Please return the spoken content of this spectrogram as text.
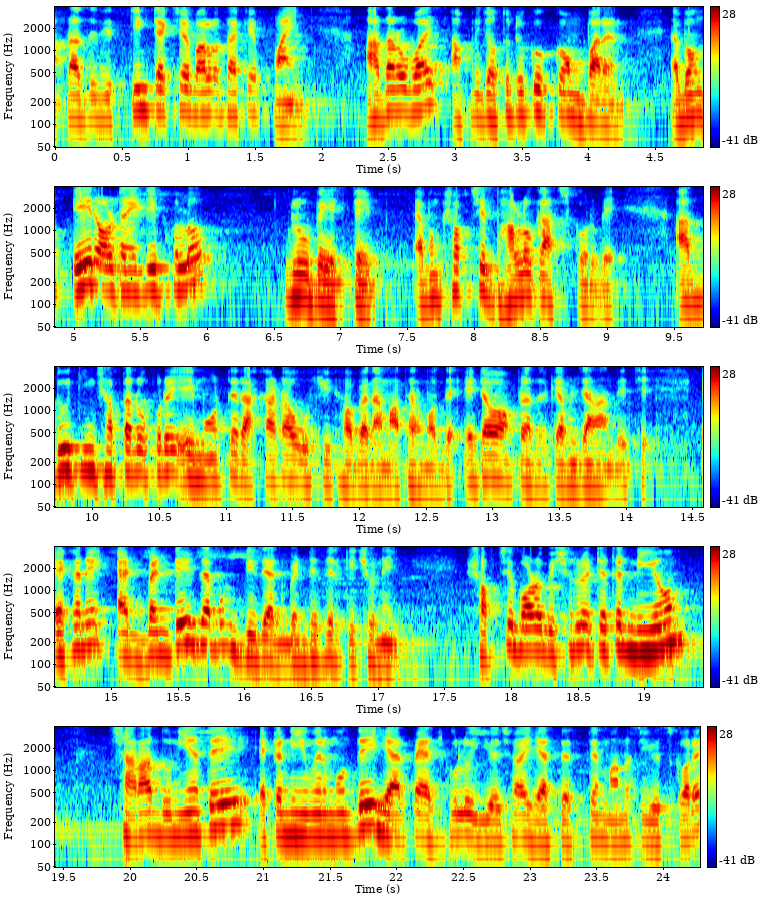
আপনার যদি স্কিন টেক্সচার ভালো থাকে ফাইন আদারওয়াইজ আপনি যতটুকু কম পারেন। এবং এর অল্টারনেটিভ হলো গ্লু বেস টেপ এবং সবচেয়ে ভালো কাজ করবে। আর দুই, তিন সপ্তাহের উপরে এই মুহূর্তে রাখাটাও উচিত হবে না মাথার মধ্যে। এটাও আপনাদেরকে আমি জানান দিচ্ছি। এখানে অ্যাডভান্টেজ এবং ডিসঅ্যাডভান্টেজের কিছু নেই। সবচেয়ে বড় বিষয় হলো এটা একটা নিয়ম। সারা দুনিয়াতে একটা নিয়মের মধ্যেই হেয়ার প্যাচগুলো ইউজ হয় হেয়ার সিস্টেম মানুষ ইউজ করে।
